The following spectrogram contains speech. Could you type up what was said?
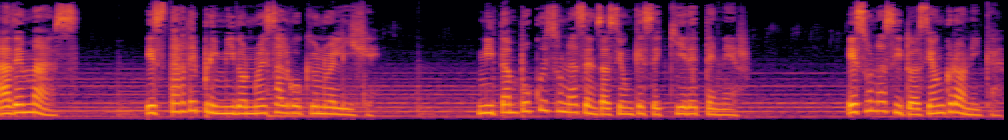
Además, estar deprimido no es algo que uno elige, ni tampoco es una sensación que se quiere tener. Es una situación crónica,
